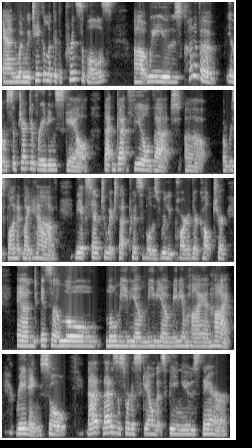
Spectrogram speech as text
And when we take a look at the principles, uh, we use kind of a you know subjective rating scale, that gut feel that uh, a respondent might have, the extent to which that principle is really part of their culture, and it's a low low medium medium medium high and high rating. So that that is the sort of scale that's being used there.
